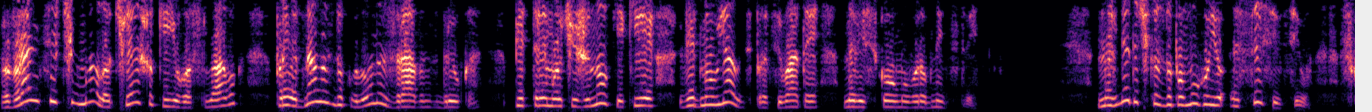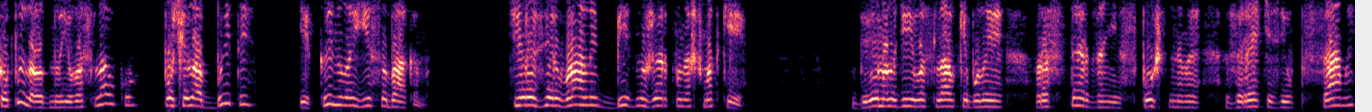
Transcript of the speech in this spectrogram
Вранці чимало чешок і югославок приєдналось до колони з Равенсбрюка, підтримуючи жінок, які відмовлялись працювати на військовому виробництві. Наглядачка з допомогою есесівців схопила одну югославку, почала бити і кинула її собакам. Ті розірвали бідну жертву на шматки. Дві молоді югославки були розтерзані спущеними з ретязів псами,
